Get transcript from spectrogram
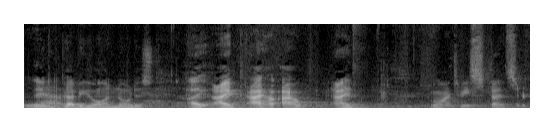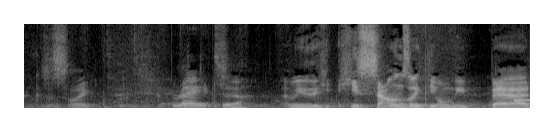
they'd Yeah. probably go unnoticed. I I I I, I want it to be Spencer because it's like, Right. Yeah. I mean, he, he sounds like the only bad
